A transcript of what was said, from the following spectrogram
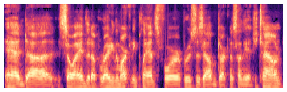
And uh, so I ended up writing the marketing plans for Bruce's album "Darkness on the Edge of Town."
